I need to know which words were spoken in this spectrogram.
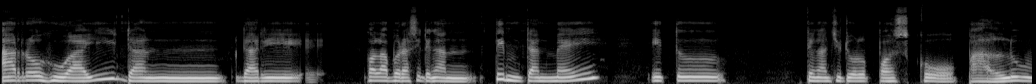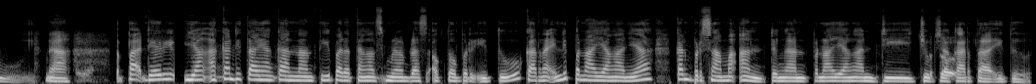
Arohuai dan dari kolaborasi dengan Tim dan Mei itu dengan judul Posko Palu. Nah, Pak Dery yang akan ditayangkan nanti pada tanggal 19 Oktober itu karena ini penayangannya kan bersamaan dengan penayangan di Yogyakarta itu.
